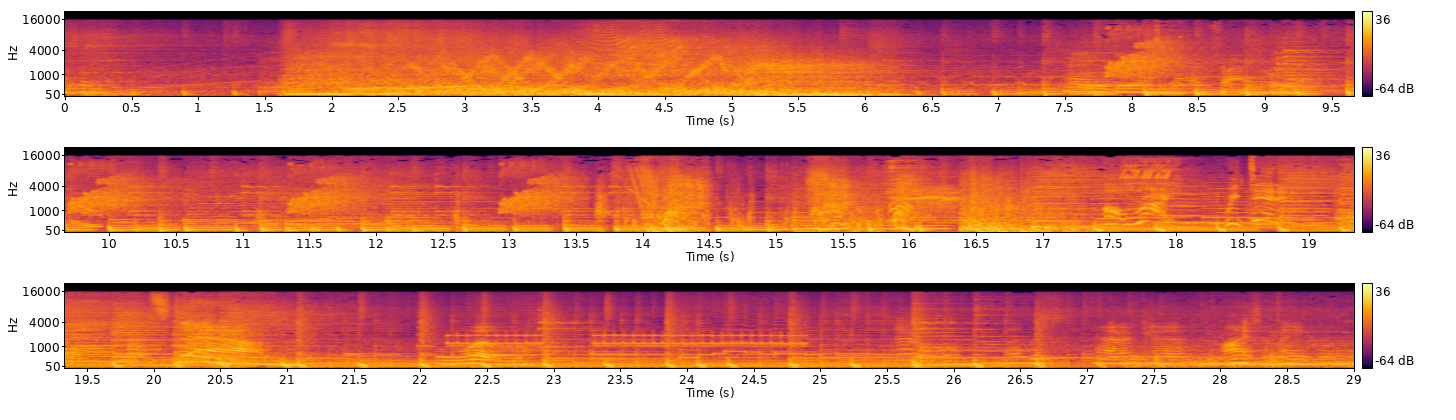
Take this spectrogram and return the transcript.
kamikaze. And doing that failed. All right, we did it. And it's down. Whoa. At least I don't get item either. Yeah,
